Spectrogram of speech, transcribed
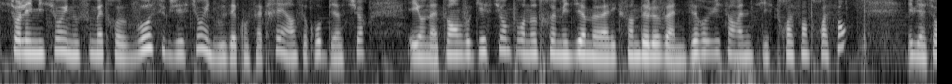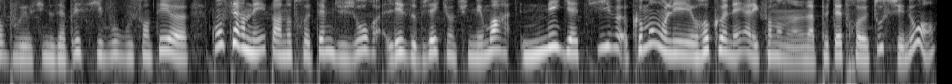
sur l'émission et nous soumettre vos suggestions. Il vous est consacré, hein, ce groupe bien sûr. Et on attend vos questions pour notre médium euh, Alexandre Delevan 0826 300 300. Et bien sûr, vous pouvez aussi nous appeler si vous vous sentez euh, concerné par notre thème du jour, les objets qui ont une mémoire négative. Comment on les reconnaît, Alexandre? On en a peut-être tous chez nous. Hein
